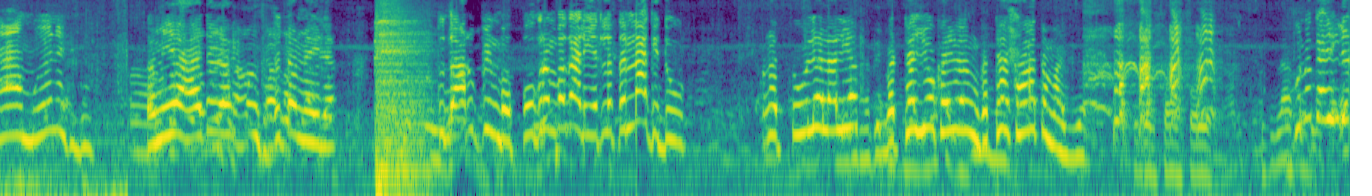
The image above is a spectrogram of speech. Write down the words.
ના મુએ ને કીધું. તમે એ આયોજન રાખ્યું કીધું તો નહીં લે. તું દારૂ પીને પ્રોગ્રામ બગાડી એટલે તને ના કીધું. અને તું લે લાલિયા ગઠ્ઠા ખાઈ ગઠ્ઠા ખાવા તમારી કોને કહી લે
